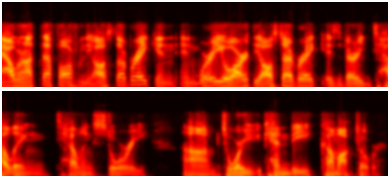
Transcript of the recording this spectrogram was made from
Al, we're not that far from the All Star break, and and where you are at the All Star break is a very telling telling story um, to where you can be come October.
